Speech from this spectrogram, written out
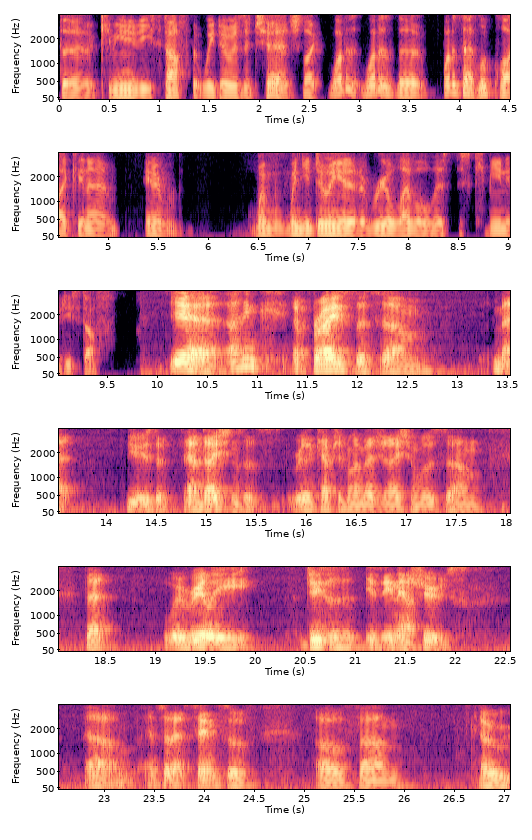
the community stuff that we do as a church. Like, what is what are the what does that look like in a in a when when you're doing it at a real level? There's this community stuff. Yeah, I think a phrase that um, Matt used at Foundations that's really captured my imagination was um, that we're really Jesus is in our shoes, um, and so that sense of of um, you know,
